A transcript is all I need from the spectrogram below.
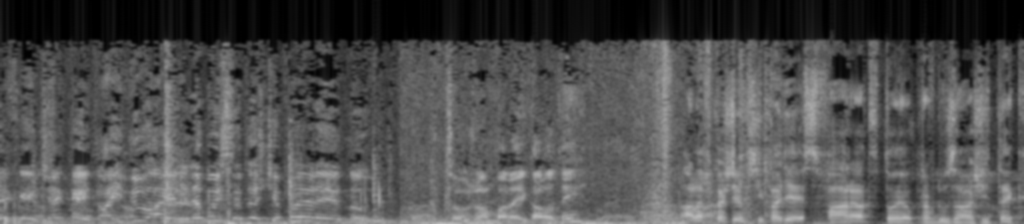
Čekej, čekej, to i druhá jede, neboj se, to ještě pojede jednou. Co, už vám padají kaloty? Ale v každém případě sfárat to je opravdu zážitek,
